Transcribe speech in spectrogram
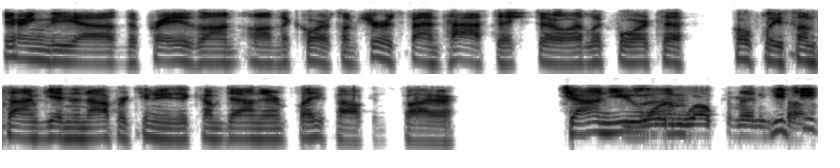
hearing the uh, the praise on on the course. I'm sure it's fantastic. So I look forward to hopefully sometime getting an opportunity to come down there and play Falcons Fire. John, you um, welcome anytime. You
